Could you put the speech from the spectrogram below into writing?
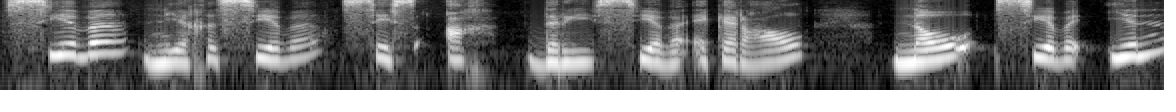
797 6837. Ek herhaal 071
